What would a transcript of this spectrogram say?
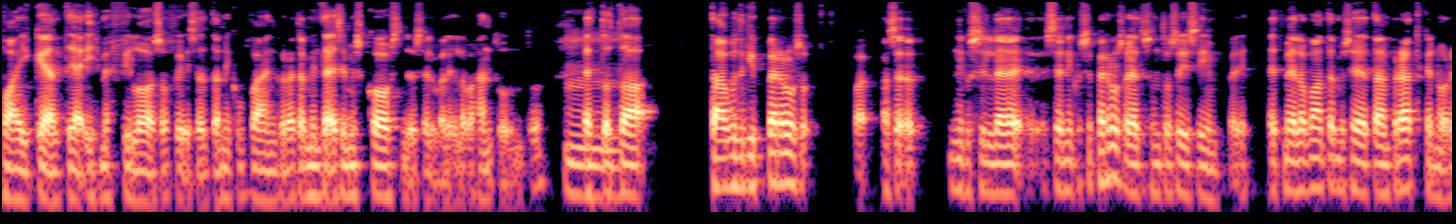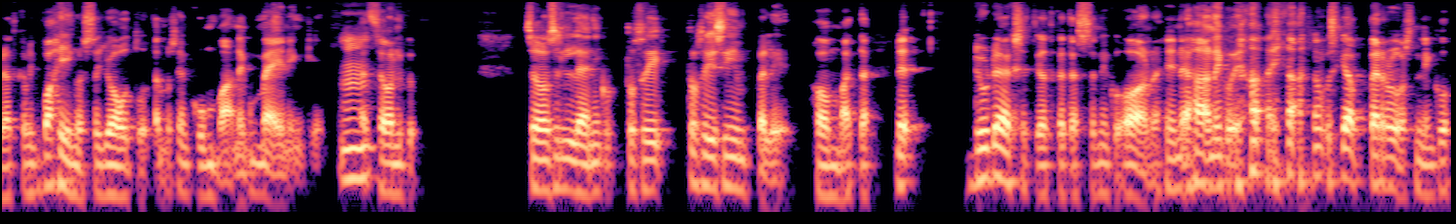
vaikealta ja ihmefilosofiselta niin vänkyriltä, miltä esimerkiksi Ghost in välillä vähän tuntuu. Mm. Että tota, tämä on kuitenkin perus, se, niin kuin sille, se, niin kuin se perusajatus on tosi simppeli. Että meillä on vaan tämmöisiä jotain prätkänuoria, jotka niin vahingossa joutuu tämmöiseen kumpaan niin kuin meininkiin. Mm. Että se on, niin kuin, se on silleen niin kuin tosi, tosi simppeli homma, että ne dudekset, jotka tässä niin kuin on, niin ne on niin kuin ihan, ihan perus niin kuin,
